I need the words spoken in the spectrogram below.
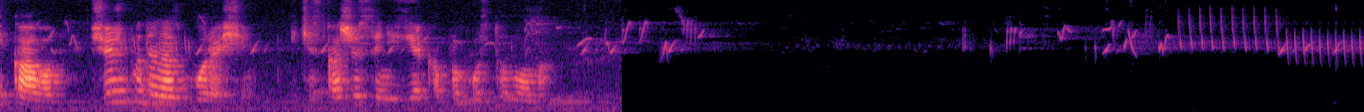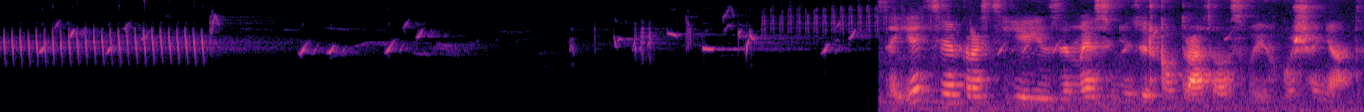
Цікаво, що ж буде на зборищі? І чи скаже синізірка про пустолома? Здається, якраз цієї зими синьозірка втратила своїх кошенят.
